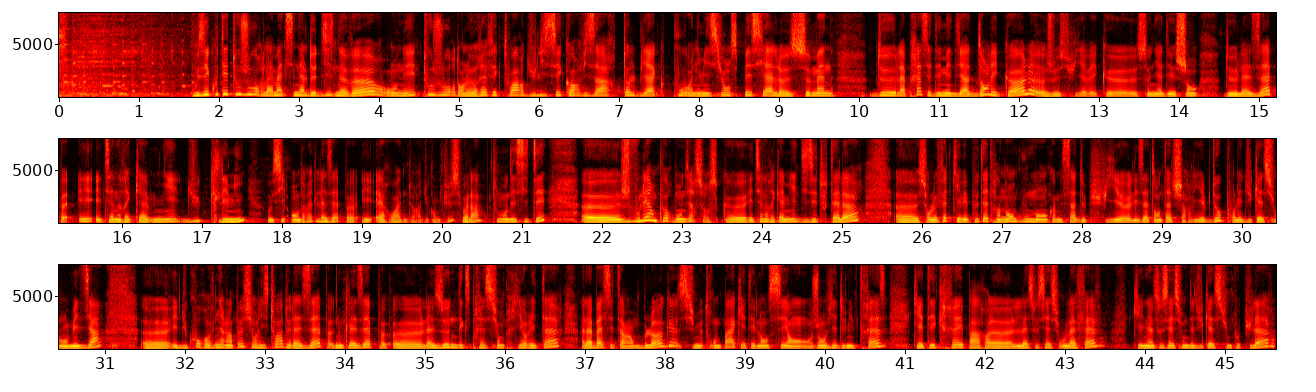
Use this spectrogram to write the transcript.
Vous écoutez toujours la matinale de 19h. On est toujours dans le réfectoire du lycée Corvisart Tolbiac pour une émission spéciale semaine de la presse et des médias dans l'école. Je suis avec euh, Sonia Deschamps de la ZEP et Étienne Récamier du Clémy, aussi André de la ZEP et Erwan de Radio Campus. Voilà, tout le monde est cité. Euh, je voulais un peu rebondir sur ce que Étienne Récamier disait tout à l'heure, euh, sur le fait qu'il y avait peut-être un engouement comme ça depuis les attentats de Charlie Hebdo pour l'éducation aux médias. Euh, et du coup, revenir un peu sur l'histoire de la ZEP. Donc la ZEP, euh, la zone d'expression prioritaire, à la base, c'était un blog, si je ne me trompe pas, qui a été lancé en janvier 2013, qui a été créé par euh, l'association LaFèvre qui est une association d'éducation populaire.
